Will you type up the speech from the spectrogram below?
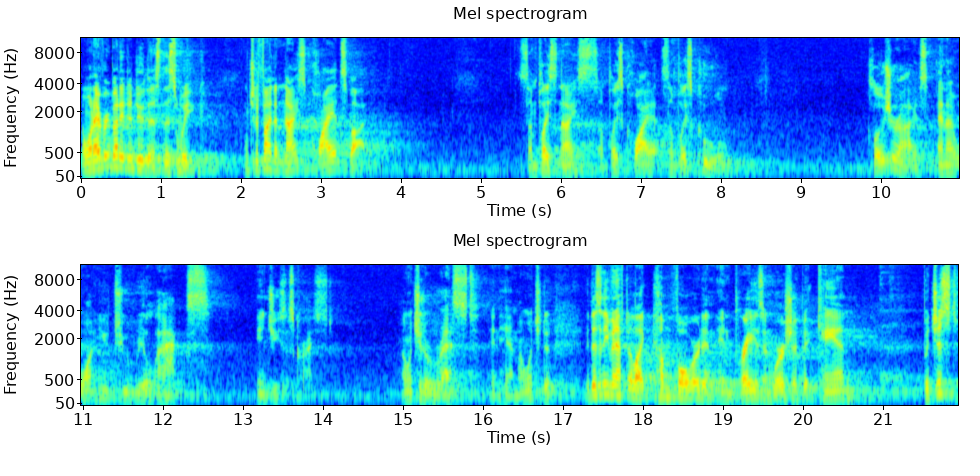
I want everybody to do this this week. I want you to find a nice, quiet spot. Someplace nice, someplace quiet, someplace cool. Close your eyes, and I want you to relax in Jesus Christ. I want you to rest in Him. I want you to, it doesn't even have to like come forward in, in praise and worship, it can. But just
